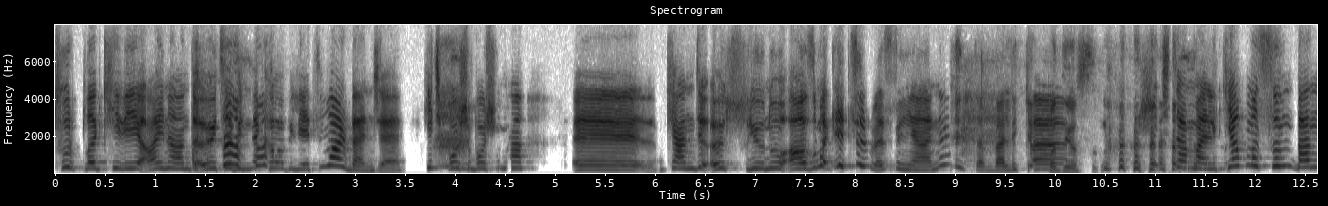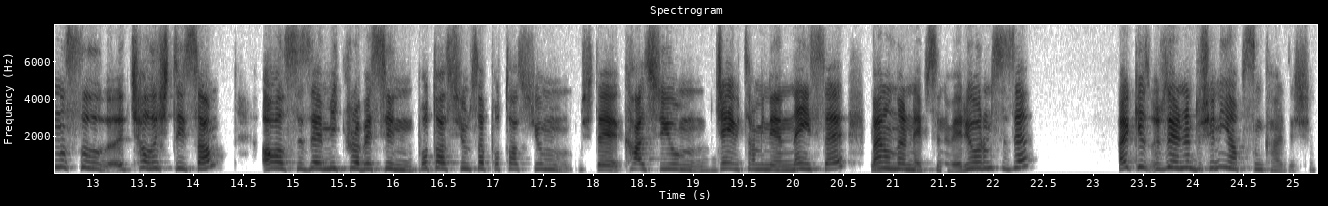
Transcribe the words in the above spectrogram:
Turpla kiviyi aynı anda öğütebilme kabiliyeti var bence. Hiç boşu boşuna e, kendi öz suyunu ağzıma getirmesin yani. tembellik yapma Ee, diyorsun. Hiç tembellik yapmasın. Ben nasıl e, çalıştıysam al size mikrobesin, potasyumsa potasyum, işte kalsiyum, C vitamini neyse ben Hı hı. onların hepsini veriyorum size. Herkes üzerine düşeni yapsın kardeşim.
